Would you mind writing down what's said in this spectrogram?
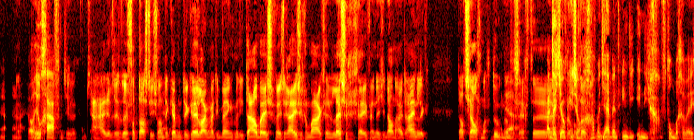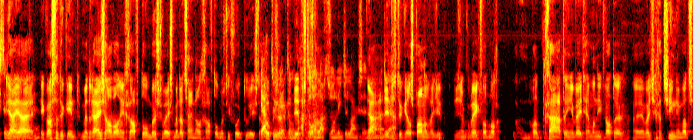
ja, ja. wel heel gaaf natuurlijk. Ja, dat is, dat is fantastisch. Want ik heb natuurlijk heel lang met die, ben ik met die taal bezig geweest, reizen gemaakt en lessen gegeven. En dat je dan uiteindelijk dat zelf mag doen. Dat is echt. Uh, maar dat je ook in zo'n graf, want jij bent in die, in die graftombe geweest. Hè, ja, ja. Ik was natuurlijk in, met reizen al wel in graftombes geweest, maar dat zijn dan graftombes die voor toeristen ja, open zijn. En dit achter is zo'n zo'n lintje langs. En ja, en dit is natuurlijk heel spannend, want je, het is een project wat nog wat gaat en je weet helemaal niet wat, er, uh, wat je gaat zien en wat,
